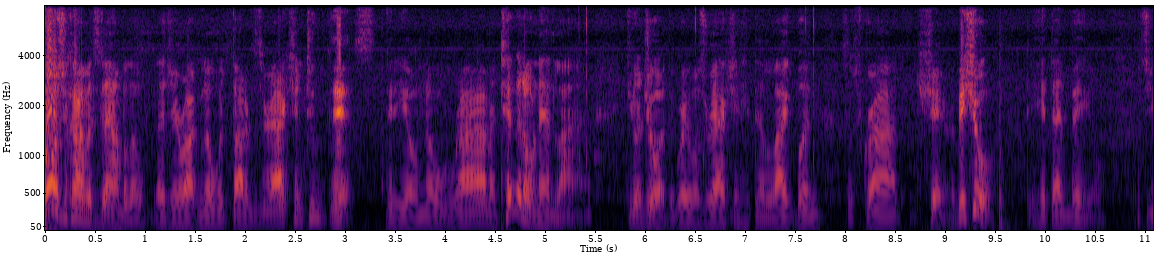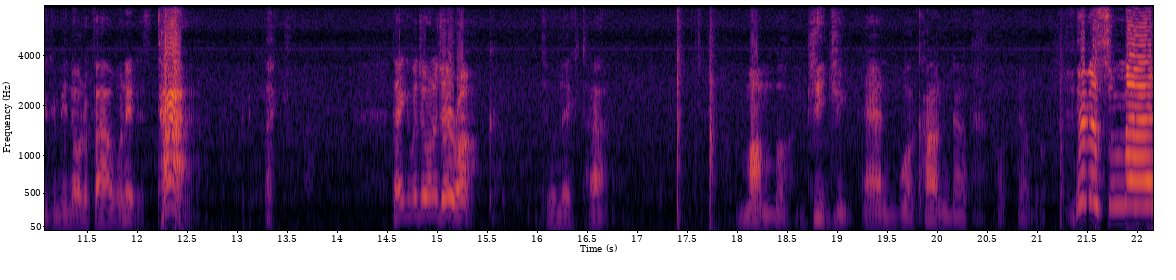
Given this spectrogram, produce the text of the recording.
Post your comments down below. Let J Rocc know what you thought of his reaction to this video. No rhyme intended on that line. If you enjoyed the Great One's reaction, hit that like button, subscribe, and share. Be sure to hit that bell so you can be notified when it is time to be electrified. Thank you for joining J Rocc. Until next time, Mamba, Gigi, and Wakanda forever. If you smell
